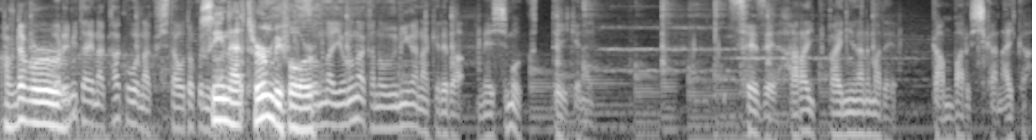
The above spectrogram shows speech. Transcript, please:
I've never 俺みたいな過去をなくした男 seen には that term before. そんな世の中の海がなければ飯も食っていけないせいぜい腹いっぱいになるまで頑張るしかないか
